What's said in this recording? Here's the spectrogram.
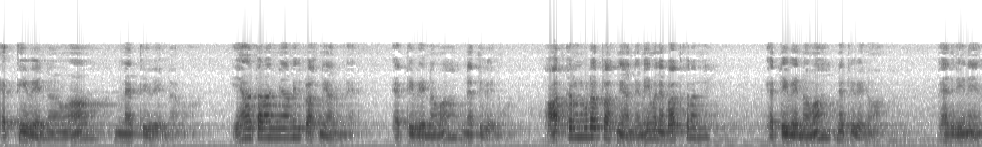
ඇති වෙනවා නැති වෙනවා. එහාට අරන් යාමේදී ප්‍රශ්නයක් නැහැ. ඇති වෙනවා නැති වෙනවා. පාත් කරනකොටත් ප්‍රශ්නයක් නැහැ. මෙහෙම නේ පාත් කරන්නේ. ඇති වෙනවා නැති වෙනවා. පැහැදිලි නේද?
